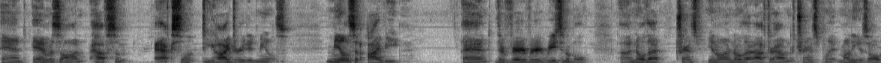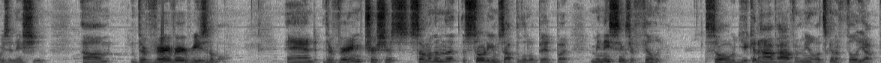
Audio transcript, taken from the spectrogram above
and Amazon have some excellent dehydrated meals, meals that I've eaten, and they're very, very reasonable. I know that trans, you know, I know that after having a transplant, money is always an issue. Um, they're very very reasonable. And they're very nutritious. Some of them the, the sodium's up a little bit but i mean these things are filling. So you can have half a meal. It's going to fill you up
